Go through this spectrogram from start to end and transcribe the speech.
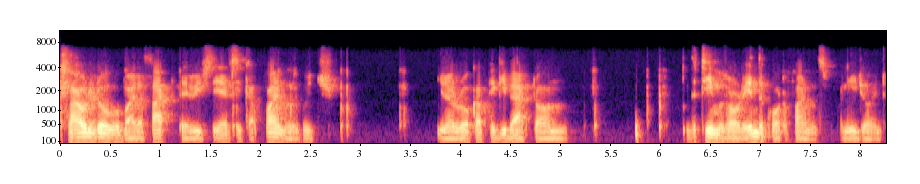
clouded over by the fact that they reached the AFC Cup final, which, you know, Roca piggybacked on. The team was already in the quarterfinals when he joined.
